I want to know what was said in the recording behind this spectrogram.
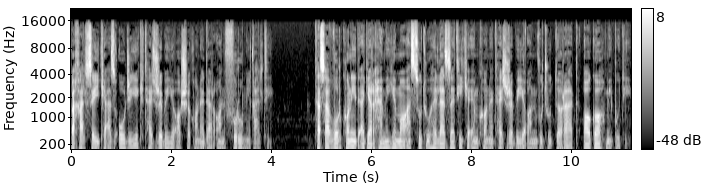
و خلصه ای که از اوج یک تجربه عاشقانه در آن فرو می غلطیم. تصور کنید اگر همه ما از سطوح لذتی که امکان تجربه آن وجود دارد آگاه می بودیم.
